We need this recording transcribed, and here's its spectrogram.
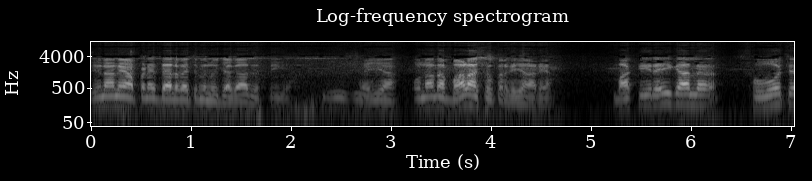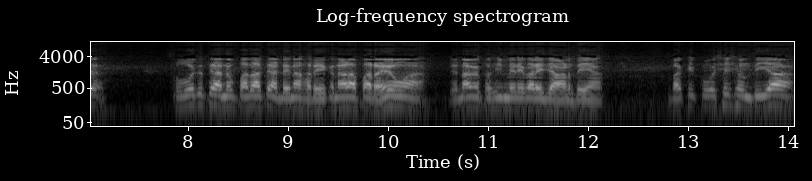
ਜਿਨ੍ਹਾਂ ਨੇ ਆਪਣੇ ਦਿਲ ਵਿੱਚ ਮੈਨੂੰ ਜਗ੍ਹਾ ਦਿੱਤੀ ਆ। ਸਹੀ ਆ। ਉਹਨਾਂ ਦਾ ਬਾਹਲਾ ਸ਼ੁਕਰਗੁਜ਼ਾਰ ਆ। ਬਾਕੀ ਰਹੀ ਗੱਲ ਸੋਚ। ਸੋਚ ਤੁਹਾਨੂੰ ਪਤਾ ਤੁਹਾਡੇ ਨਾਲ ਹਰੇਕ ਨਾਲ ਆਪਾਂ ਰਹੇ ਹੋ ਆ। ਜਿੰਨਾ ਕਿ ਤੁਸੀਂ ਮੇਰੇ ਬਾਰੇ ਜਾਣਦੇ ਆ। ਬਾਕੀ ਕੋਸ਼ਿਸ਼ ਹੁੰਦੀ ਆ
